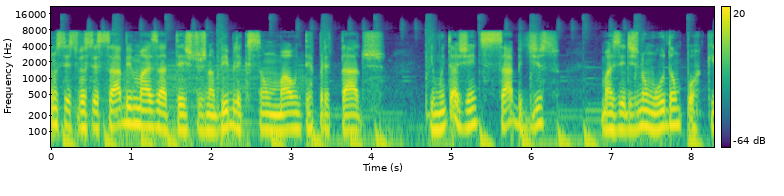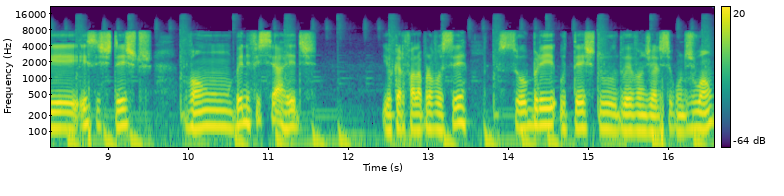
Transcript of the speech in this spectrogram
Eu não sei se você sabe, mas há textos na Bíblia que são mal interpretados. E muita gente sabe disso, mas eles não mudam porque esses textos vão beneficiar eles. E eu quero falar para você sobre o texto do Evangelho segundo João,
